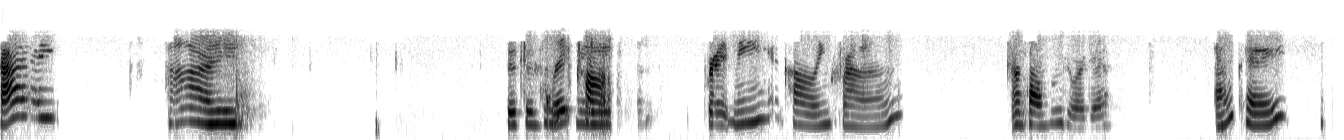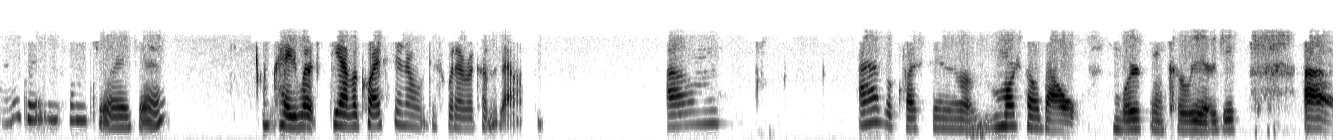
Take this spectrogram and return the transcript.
Hi. Hi. This is Brittany. Call. Brittany calling from. I'm calling from Georgia. Okay. Hi, Brittany from Georgia. Okay, what do you have a question or just whatever comes out? Um, I have a question um, more so about work and career, just uh,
